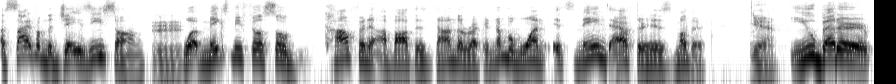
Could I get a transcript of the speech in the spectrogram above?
aside from the Jay Z song, hmm what makes me feel so confident about this Donda record, number one, it's named after his mother. Yeah. You better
